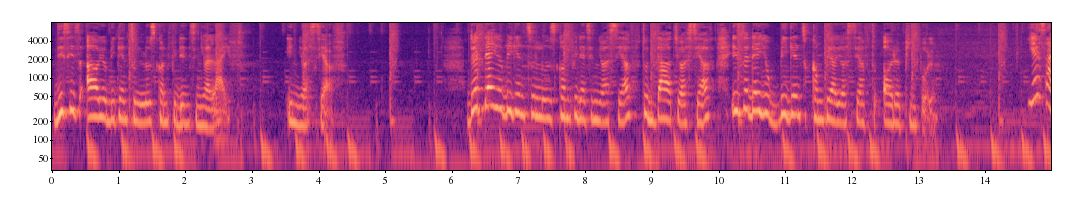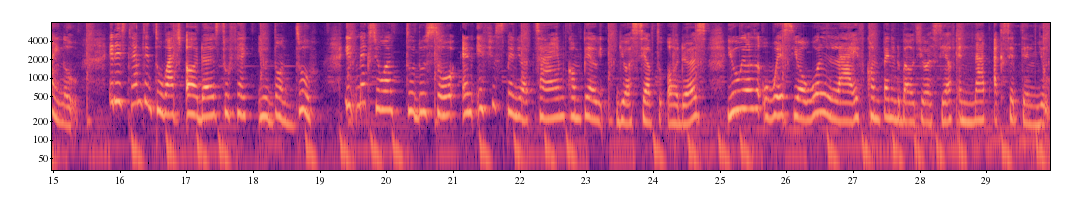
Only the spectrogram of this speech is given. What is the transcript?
This is how you begin to lose confidence in your life in yourself. The day you begin to lose confidence in yourself, to doubt yourself, is the day you begin to compare yourself to other people. Yes, I know. It is tempting to watch others to think you don't do. It makes you want to do so, and if you spend your time comparing yourself to others, you will waste your whole life complaining about yourself and not accepting you.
